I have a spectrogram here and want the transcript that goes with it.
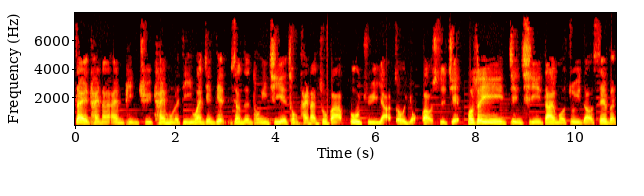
在台南安平区开幕的第一万间店，象征统一企业从台南出发，布局亚洲，拥抱世界。哦，所以近期大家有没有注意到 Seven？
